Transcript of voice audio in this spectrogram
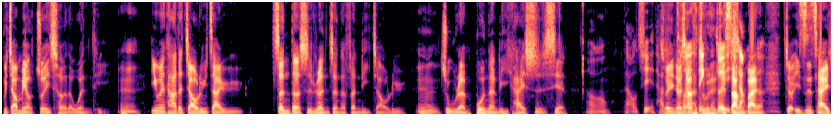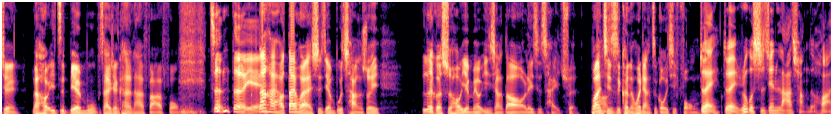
比较没有追车的问题，嗯，因为他的焦虑在于真的是认真的分离焦虑，嗯，主人不能离开视线，哦，了解，他所以你就想主人去上班，就一只柴犬，然后一只边牧，柴犬看着他发疯，真的耶，但还好带回来时间不长，所以。那个时候也没有影响到那只柴犬，不然其实可能会两只狗一起疯。哦。对对，如果时间拉长的话，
